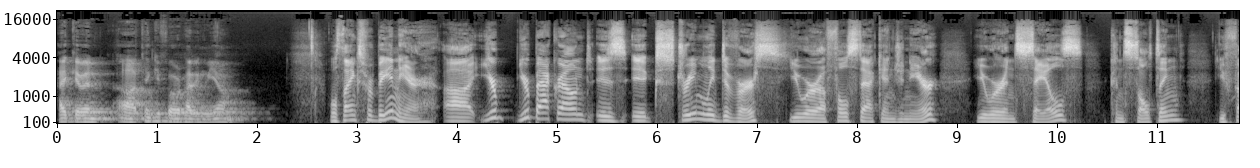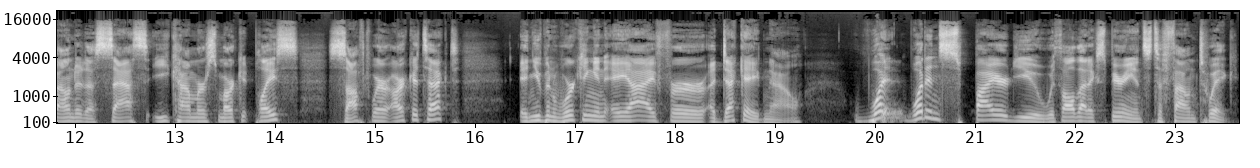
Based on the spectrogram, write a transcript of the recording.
Hi, Kevin. Uh, thank you for having me on. Well, thanks for being here. Uh, your your background is extremely diverse. You were a full stack engineer. You were in sales, consulting. You founded a SaaS e-commerce marketplace, software architect, and you've been working in AI for a decade now. What what inspired you with all that experience to found Twig?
